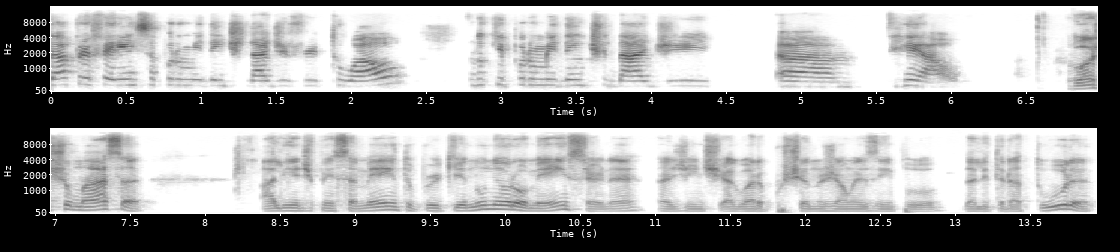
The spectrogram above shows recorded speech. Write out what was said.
dar preferência por uma identidade virtual do que por uma identidade uh, real. Eu acho massa a linha de pensamento, porque no Neuromancer, né, a gente agora puxando já um exemplo da literatura,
